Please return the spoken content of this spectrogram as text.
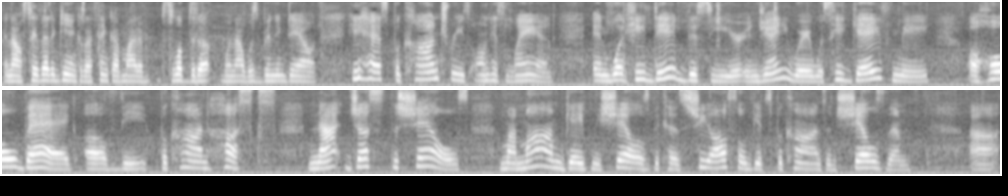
and I'll say that again because I think I might have flubbed it up when I was bending down. He has pecan trees on his land. And what he did this year in January was he gave me a whole bag of the pecan husks, not just the shells. My mom gave me shells because she also gets pecans and shells them. Uh,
